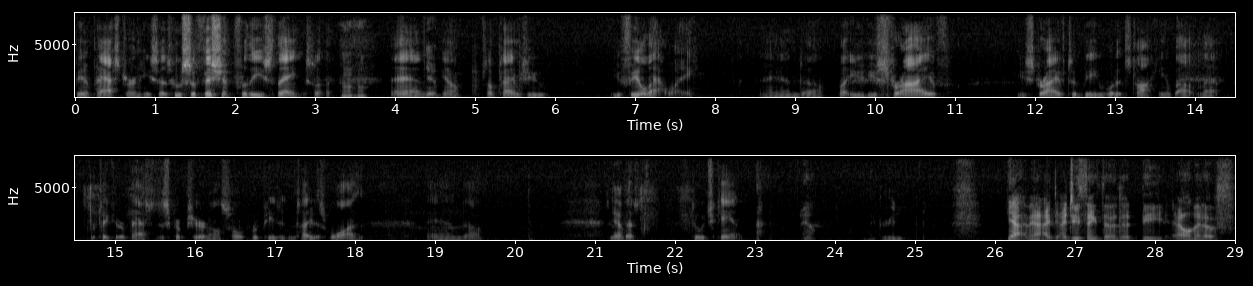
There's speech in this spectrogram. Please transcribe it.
being a pastor, and he says, "Who's sufficient for these things?" hmm and Yeah. you know, sometimes you you feel that way, and uh, but you, you strive, you strive to be what it's talking about in that particular passage of scripture, and also repeated in Titus one, and uh, do Yeah. the best, do what you can. Yeah, agreed. Yeah, I mean, I, I do think though that the element of,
